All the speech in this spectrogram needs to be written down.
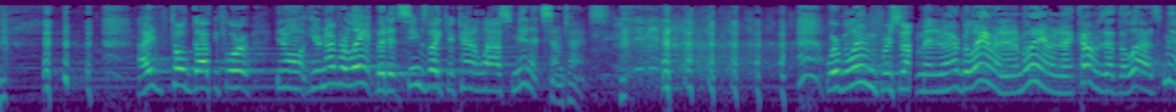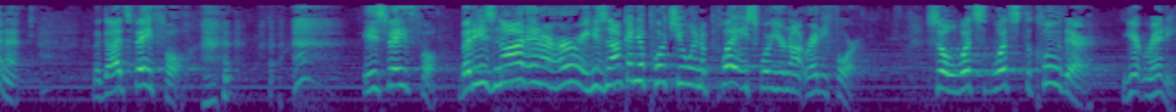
I've told God before, you know, you're never late, but it seems like you're kind of last minute sometimes. we're believing for something and we're believing and believing and it comes at the last minute. But God's faithful. He's faithful. But He's not in a hurry. He's not going to put you in a place where you're not ready for. So what's, what's the clue there? Get ready.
